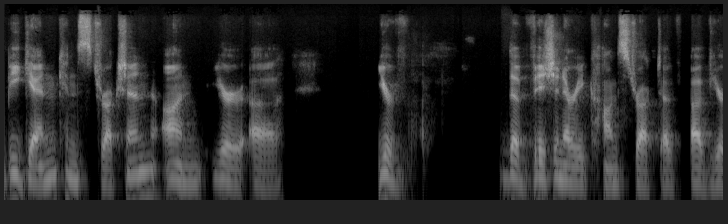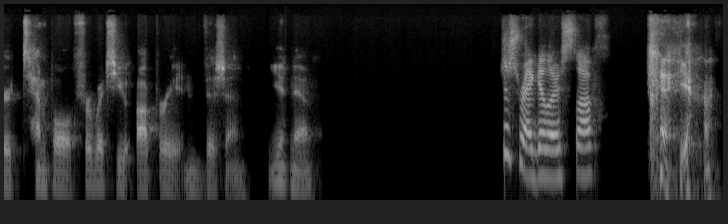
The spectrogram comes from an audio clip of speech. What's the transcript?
begin construction on your uh your the visionary construct of of your temple for which you operate in vision, you know. Just regular stuff yeah.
